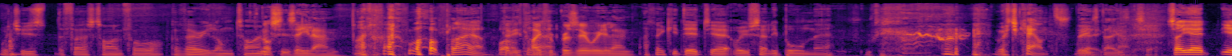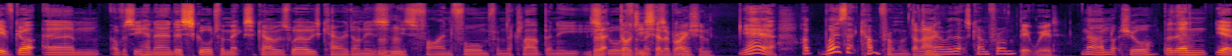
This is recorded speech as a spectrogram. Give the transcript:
which is the first time for a very long time. Not since Ilan. I know what a player. What Did a he play for Brazil, Ilan? I think he did. Yeah, well, he was certainly born there, which counts these Yeah, days. counts, yeah. So yeah, yeah, you've got um, obviously Hernandez scored for Mexico as well. He's carried on his, Mhm. his fine form from the club, and he, he For that scored for dodgy celebration. Yeah, I, where's that come from? Do Dunno. you know where that's come from? Bit weird. No, I'm not sure. But then, yeah,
